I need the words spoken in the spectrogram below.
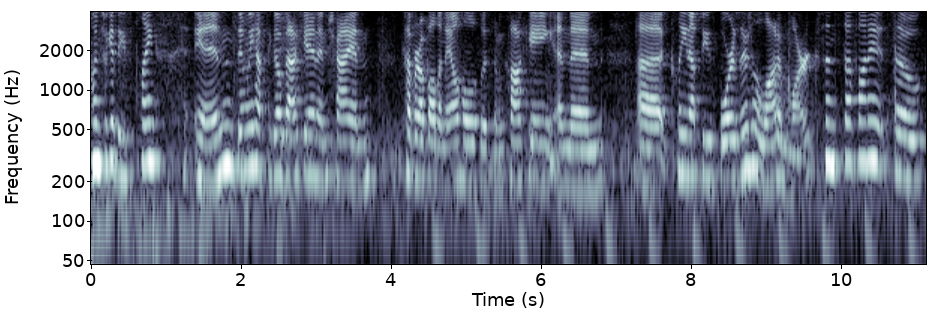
once we get these planks in, then we have to go back in and try and cover up all the nail holes with some caulking and then uh, clean up these boards. There's a lot of marks and stuff on it, so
